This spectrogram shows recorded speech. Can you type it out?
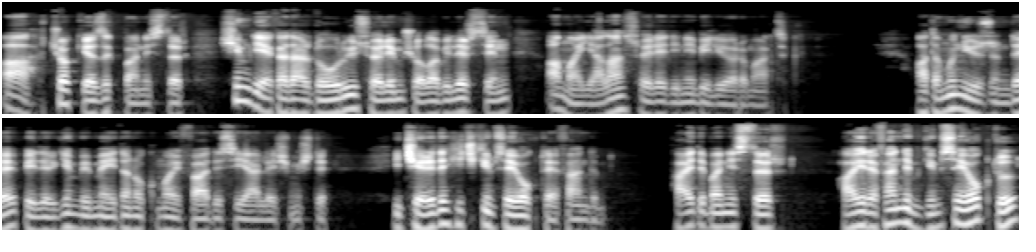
Ah çok yazık Bannister. Şimdiye kadar doğruyu söylemiş olabilirsin ama yalan söylediğini biliyorum artık. Adamın yüzünde belirgin bir meydan okuma ifadesi yerleşmişti. İçeride hiç kimse yoktu efendim. Haydi Bannister. Hayır efendim kimse yoktu.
